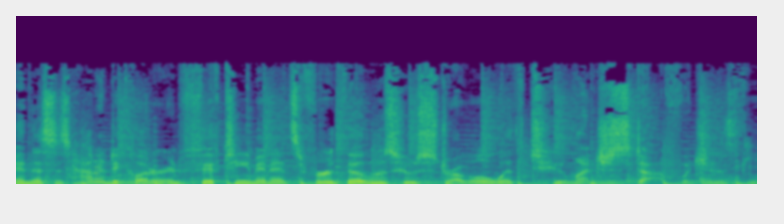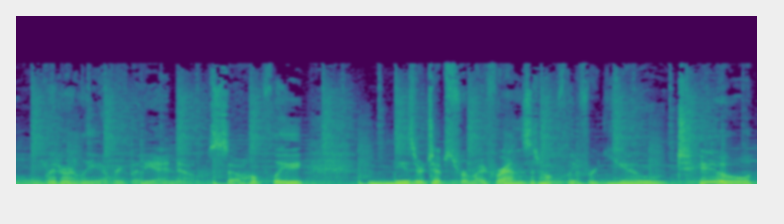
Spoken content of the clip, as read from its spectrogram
and this is how to declutter in 15 minutes for those who struggle with too much stuff, which is literally everybody I know. So hopefully these are tips for my friends and hopefully for you too.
